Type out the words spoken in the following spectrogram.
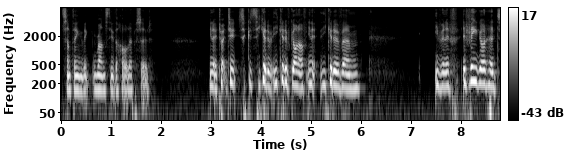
something that runs through the whole episode. You know, because he could have he could have gone off. You know, he could have um, even if if Vingegaard had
